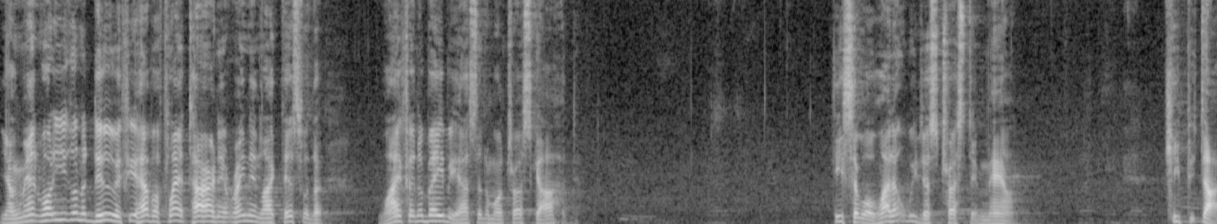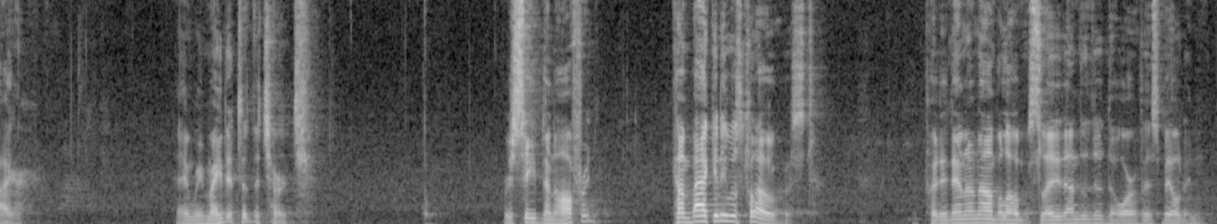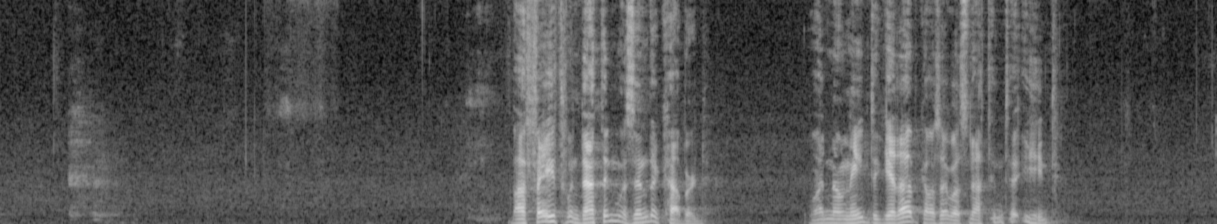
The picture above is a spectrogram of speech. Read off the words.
Young man, what are you going to do if you have a flat tire and it's raining like this with a wife and a baby? I said, I'm going to trust God. He said, Well, why don't we just trust Him now? Keep your tire. And we made it to the church, received an offering, come back and it was closed put it in an envelope, slid it under the door of his building. By faith, when nothing was in the cupboard, wasn't no need to get up because there was nothing to eat.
